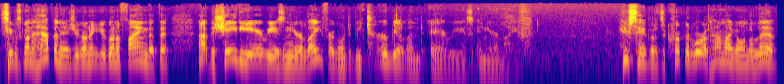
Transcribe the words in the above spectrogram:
See, what's going to happen is you're going to, you're going to find that the, uh, the shady areas in your life are going to be turbulent areas in your life. You say, but it's a crooked world. How am I going to live?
